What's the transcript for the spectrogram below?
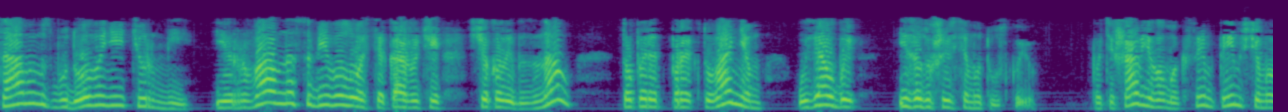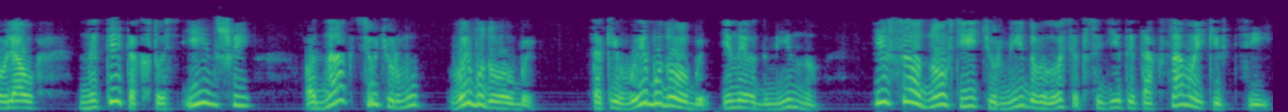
самим збудованій тюрмі, і рвав на собі волосся, кажучи, що коли б знав, то перед проєктуванням узяв би і задушився мотузкою. Потішав його Максим тим, що, мовляв, не ти, так хтось інший, однак цю тюрму вибудував би, так і вибудував би, і неодмінно. І все одно в тій тюрмі довелося б сидіти так само, як і в цій.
